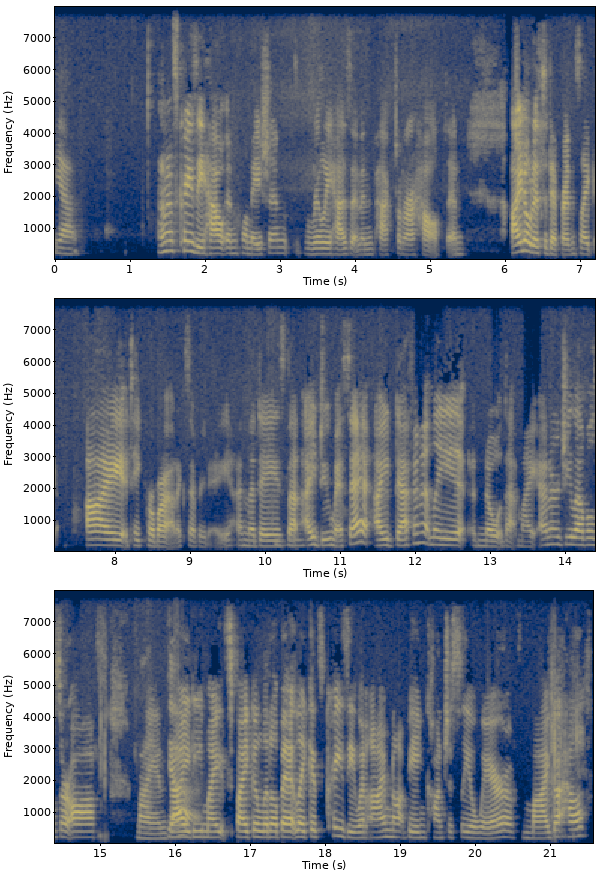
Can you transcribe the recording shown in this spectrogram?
Yeah. And it's crazy how inflammation really has an impact on our health. And I notice a difference. Like I take probiotics every day, and the days mm-hmm. that I do miss it, I definitely note that my energy levels are off. My anxiety yeah. might spike a little bit. Like it's crazy when I'm not being consciously aware of my gut health.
